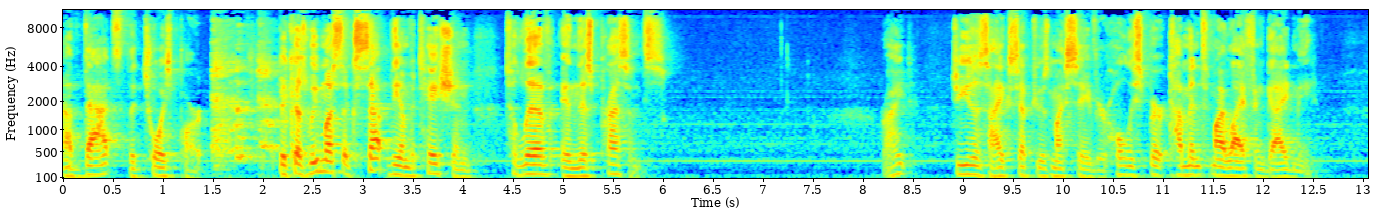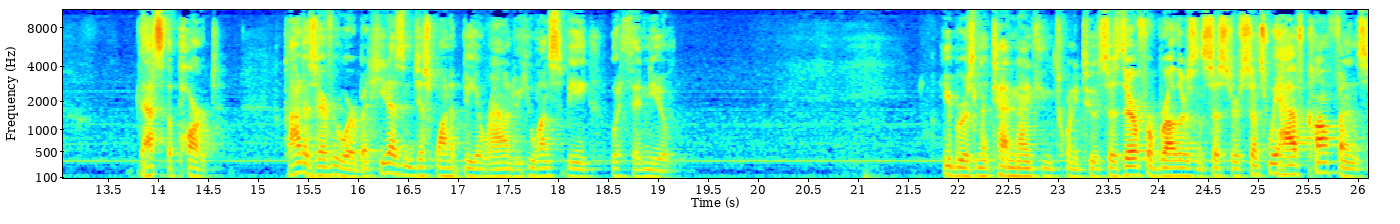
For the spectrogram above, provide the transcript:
Now that's the choice part. Because we must accept the invitation to live in this presence. Right? Jesus, I accept you as my Savior. Holy Spirit, come into my life and guide me. That's the part. God is everywhere, but He doesn't just want to be around you, He wants to be within you. Hebrews 10 19 22. It says, Therefore, brothers and sisters, since we have confidence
